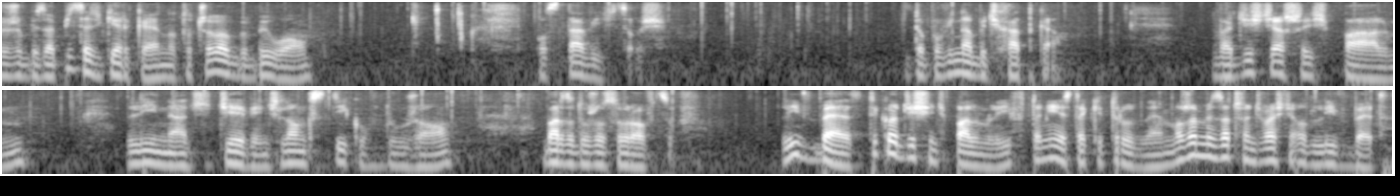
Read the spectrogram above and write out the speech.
Że żeby zapisać gierkę, no to trzeba by było postawić coś. To powinna być chatka. 26 palm, lineage 9, long sticków dużo, bardzo dużo surowców. Leaf bed, tylko 10 palm leaf, to nie jest takie trudne. Możemy zacząć właśnie od leaf bed.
